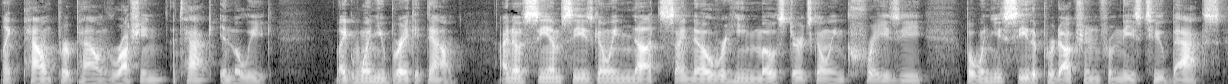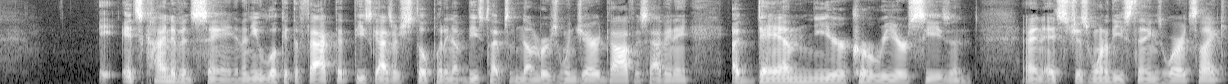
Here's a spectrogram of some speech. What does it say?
like pound per pound rushing attack in the league. Like when you break it down. I know CMC is going nuts. I know Raheem Mostert's going crazy. But when you see the production from these two backs, it's kind of insane. And then you look at the fact that these guys are still putting up these types of numbers when Jared Goff is having a, a damn near career season. And it's just one of these things where it's like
